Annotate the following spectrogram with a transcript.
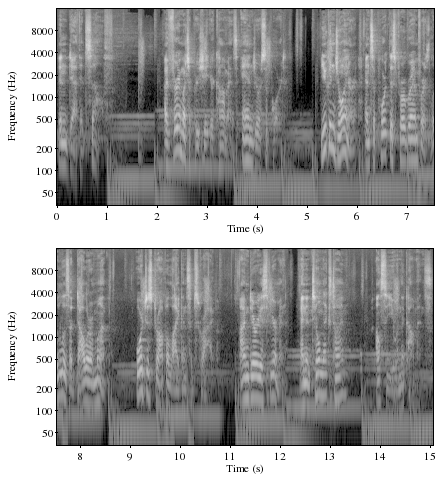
than death itself. I very much appreciate your comments and your support. You can join her and support this program for as little as a dollar a month, or just drop a like and subscribe. I'm Darius Spearman, and until next time, I'll see you in the comments.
